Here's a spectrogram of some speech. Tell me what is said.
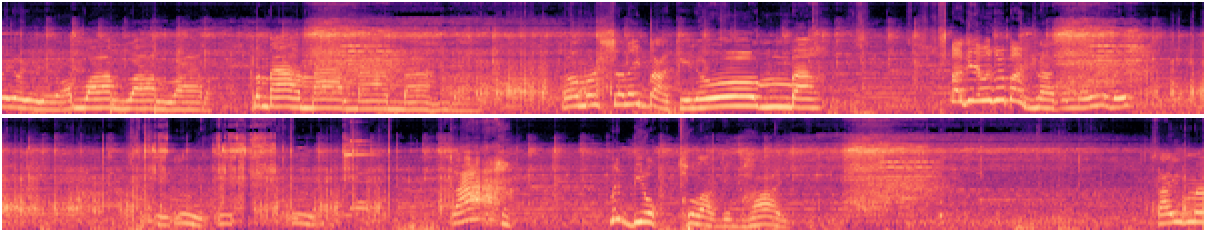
ওই ওই ওই মা মা মা মা সমস্যা নেই বাকি লম্বা বাকি যাবে করে পাঠ না করলেও হবে মানে বিরক্ত লাগে ভাই সাইমা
